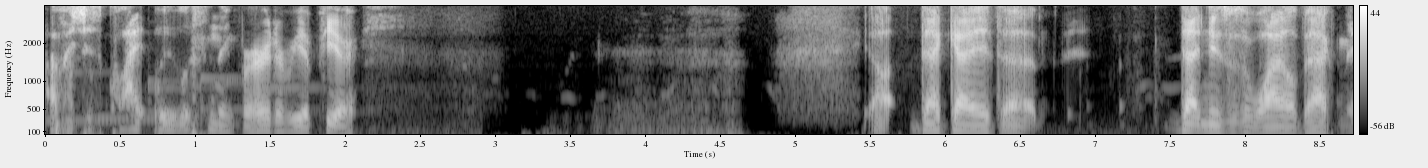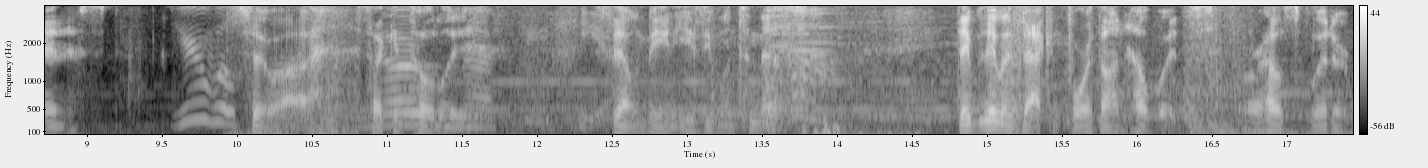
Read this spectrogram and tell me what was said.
I was just quietly listening for her to reappear. Yeah, that guy is. Uh, that news was a while back, man. So, uh, so I can totally see that one being an easy one to miss. They, they went back and forth on Hellblitz or Hellsplit or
